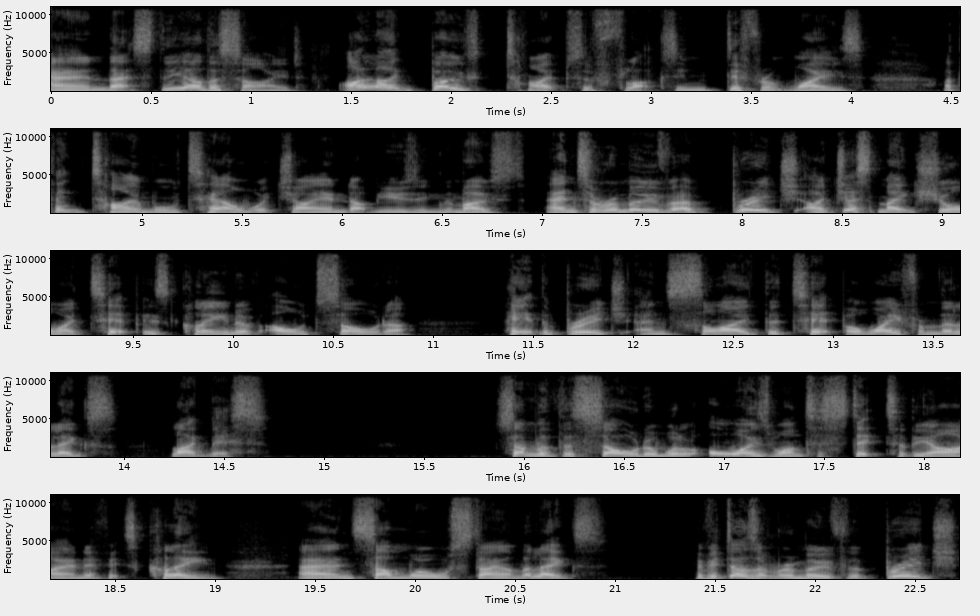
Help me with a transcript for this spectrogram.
and that's the other side. I like both types of flux in different ways. I think time will tell which I end up using the most. And to remove a bridge, I just make sure my tip is clean of old solder. Heat the bridge and slide the tip away from the legs like this. Some of the solder will always want to stick to the iron if it's clean, and some will stay on the legs. If it doesn't remove the bridge,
